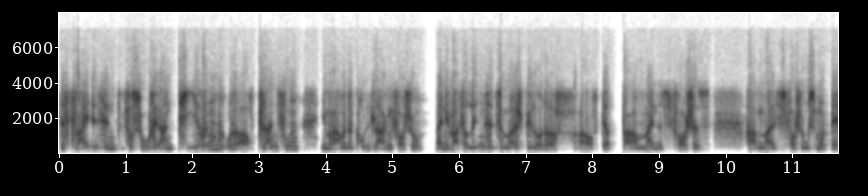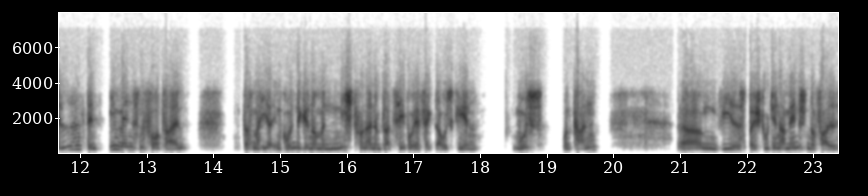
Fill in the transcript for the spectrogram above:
Das zweite sind Versuche an Tieren oder auch Pflanzen im Rahmen der Grundlagenforschung. Eine Wasserlinse zum Beispiel oder auch der Darm eines Frosches haben als Forschungsmodell den immensen Vorteil, dass man hier im Grunde genommen nicht von einem Placebo-Effekt ausgehen muss und kann, ähm, wie es bei Studien am Menschen der Fall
